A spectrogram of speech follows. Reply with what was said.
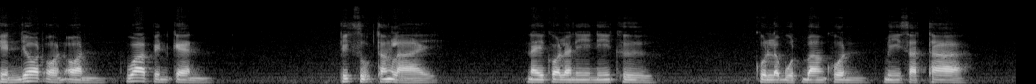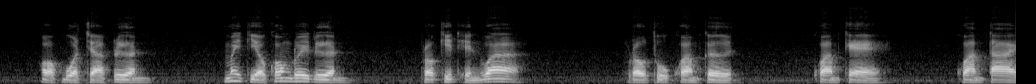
เห็นยอดอ่อนๆว่าเป็นแก่น ภิกษุทั้งหลาย ในกรณีนี้คือ กุลบุตรบางคนมีศรัทธา ออกบวชจากเรือน ไม่เกี่ยวข้องด้วยเรือน เพราะคิดเห็นว่า เราถูกความเกิด ความแก่ ความตาย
